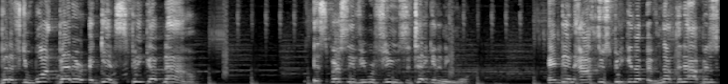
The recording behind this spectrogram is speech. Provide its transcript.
But if you want better, again, speak up now. Especially if you refuse to take it anymore. And then after speaking up, if nothing happens,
